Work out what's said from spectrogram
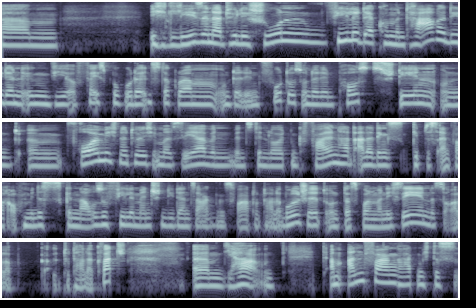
Ähm, ich lese natürlich schon viele der Kommentare, die dann irgendwie auf Facebook oder Instagram unter den Fotos, unter den Posts stehen und ähm, freue mich natürlich immer sehr, wenn es den Leuten gefallen hat. Allerdings gibt es einfach auch mindestens genauso viele Menschen, die dann sagen, es war totaler Bullshit und das wollen wir nicht sehen, das ist doch aller, totaler Quatsch. Ähm, ja, und am Anfang hat mich das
